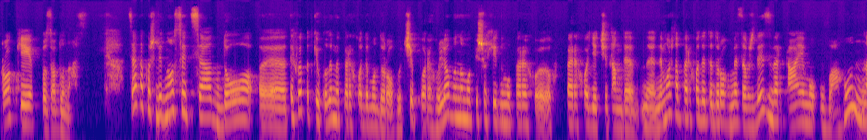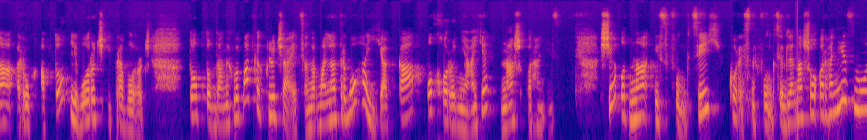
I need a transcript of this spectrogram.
кроки позаду нас. Це також відноситься до е, тих випадків, коли ми переходимо дорогу, чи по регульованому пішохідному перехо- переході, чи там, де не можна переходити дорогу, ми завжди звертаємо увагу на рух авто ліворуч і праворуч. Тобто, в даних випадках включається нормальна тривога, яка охороняє наш організм. Ще одна із функцій, корисних функцій для нашого організму,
